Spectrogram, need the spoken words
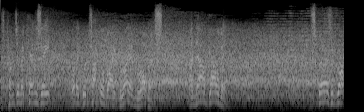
It's come to McKenzie. What a good tackle by Graham Roberts. And now Galvin. Spurs have got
